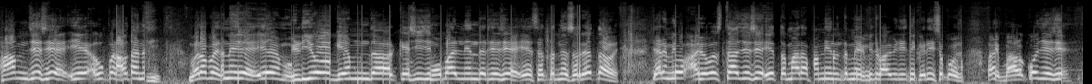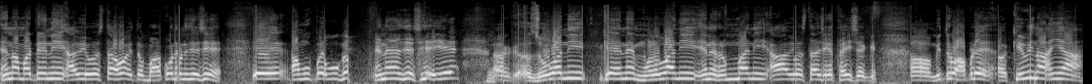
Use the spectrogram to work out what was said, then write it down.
ફાર્મ જે છે, એ ઉપર આવતા નથી. બરાબર? અને એ વીડિયો ગેમ અંદર કે મોબાઈલની અંદર જે છે, એ સતત ને રહેતા હોય. ત્યારે મિત્રો, આ વ્યવસ્થા જે છે, એ તમારા ફાર્મની અંદર તમે મિત્રો આવી રીતે કરી શકો છો. અને બાળકો જે છે, એના માટેની આવી વ્યવસ્થા હોય, તો બાળકોને પણ જે છે, એ આમ ઉપર ઉગ એને જે છે, એ જોવાની કે એને મળવાની, એને રમવાની આ વ્યવસ્થા જે થઈ શકે. મિત્રો, આપણે કેવી રીતના અહીંયા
